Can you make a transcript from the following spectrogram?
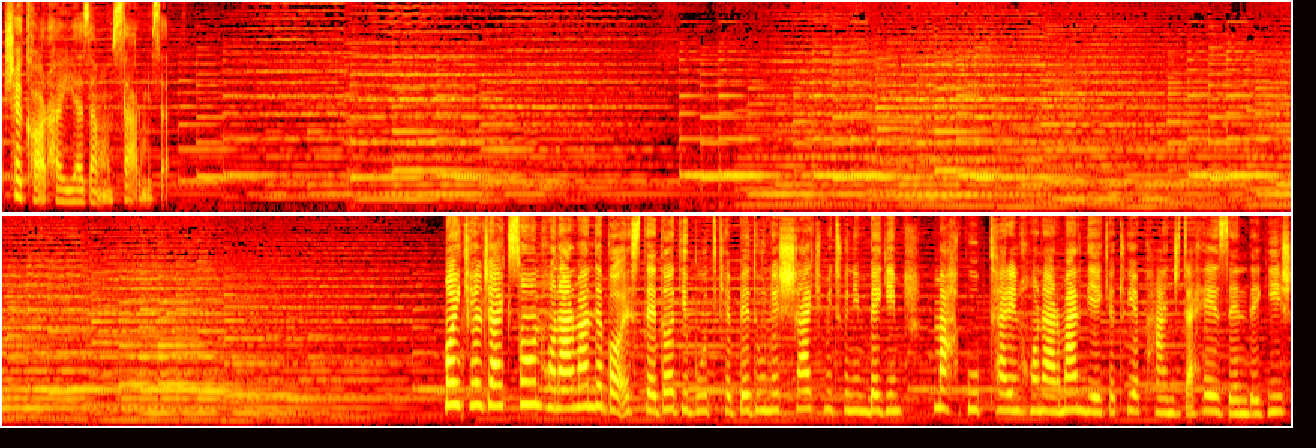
چه کارهایی ازمون سر می‌زد. مایکل جکسون هنرمند با استعدادی بود که بدون شک می‌تونیم بگیم محبوب ترین هنرمندیه که توی پنج دهه زندگیش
